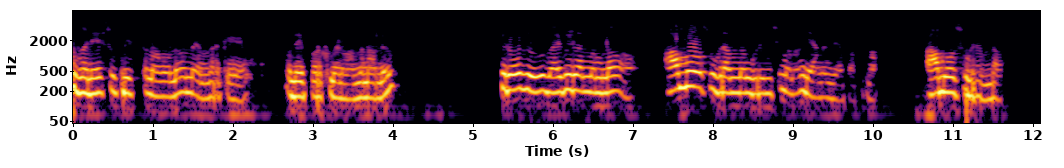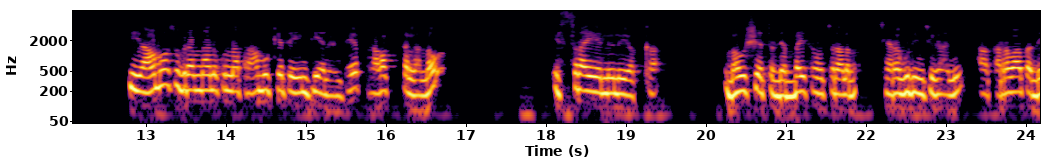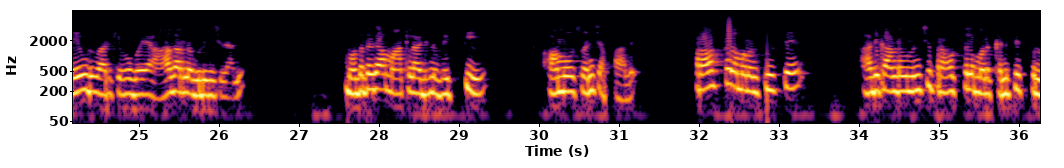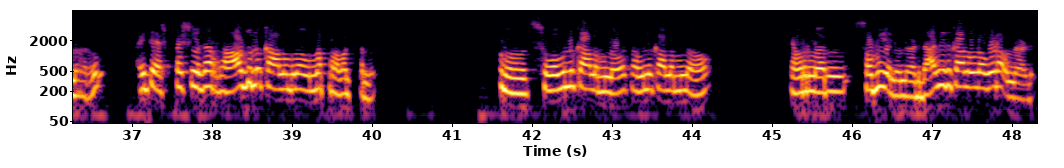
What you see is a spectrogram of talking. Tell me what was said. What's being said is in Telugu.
ప్రభనేసుక్రీస్తు నామంలో మీ అందరికీ హృదయపూర్వకమైన వందనాలు. ఈరోజు బైబిల్ గ్రంథంలో ఆమోసు గ్రంథం గురించి మనం ధ్యానం చేయబోతున్నాం. ఆమోసు గ్రంథం. ఈ ఆమోసు గ్రంథానికి ఉన్న ప్రాముఖ్యత ఏంటి అని అంటే ప్రవక్తలలో ఇస్రాయేలు యొక్క భవిష్యత్తు డెబ్బై సంవత్సరాల చెర గురించి కానీ ఆ తర్వాత దేవుడు వారికి ఇవ్వబోయే ఆదరణ గురించి కానీ మొదటగా మాట్లాడిన వ్యక్తి ఆమోసు అని చెప్పాలి. ప్రవక్తలు మనం చూస్తే ఆది కాండం నుంచి ప్రవక్తలు మనకు కనిపిస్తున్నారు. అయితే ఎస్పెషల్గా రాజుల కాలంలో ఉన్న ప్రవక్తలు. సోవుల కాలంలో సౌలు కాలంలో ఎవరున్నారు? సమూయలు ఉన్నాడు. దావీదు కాలంలో కూడా ఉన్నాడు.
